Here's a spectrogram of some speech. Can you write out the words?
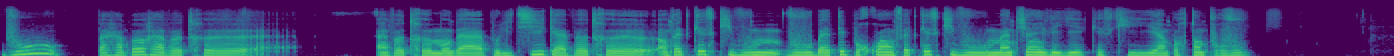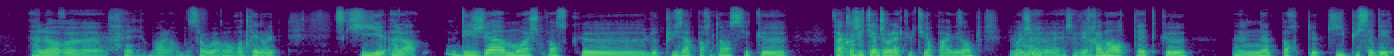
Vous, par rapport à votre, euh, mandat politique, à votre, euh, en fait, qu'est-ce qui vous, vous vous battez? Pourquoi en fait? Qu'est-ce qui vous maintient éveillé? Qu'est-ce qui est important pour vous? Alors, euh, bon, alors, bon, ça, on va rentrer dans les. Ce qui, alors, déjà, moi, je pense que le plus important, c'est que, enfin, quand j'étais adjoint à la culture, par exemple, moi, j'avais vraiment en tête que n'importe qui puisse adhérer,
